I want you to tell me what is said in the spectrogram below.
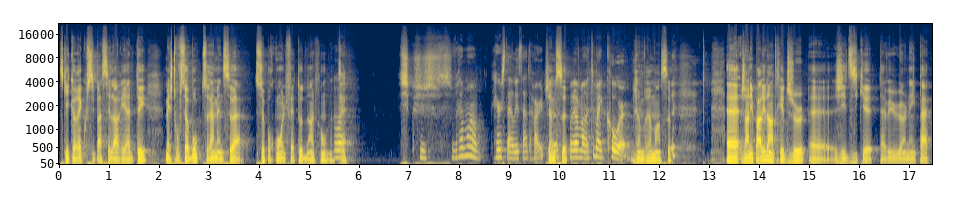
ce qui est correct aussi parce que c'est leur réalité. Mais je trouve ça beau que tu ramènes ça à ce pourquoi on le fait tout, dans le fond. là. Ouais. Je, je- je suis vraiment hairstylist at heart. J'aime là. ça. Vraiment, to my core. J'aime vraiment ça. Euh, J'en ai parlé d'entrée de jeu. Euh, J'ai dit que tu avais eu un impact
